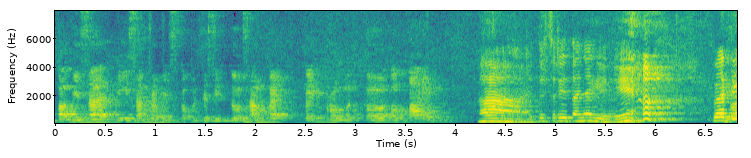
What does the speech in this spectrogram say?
Kok bisa di Instagram Psikopedes itu sampai paid promote ke Alkarim? Nah, itu ceritanya gini. berarti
